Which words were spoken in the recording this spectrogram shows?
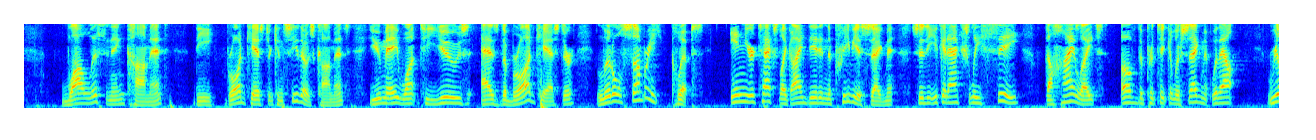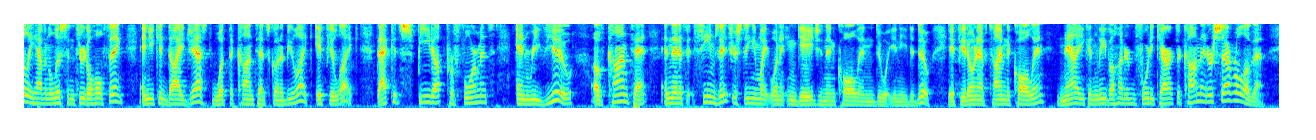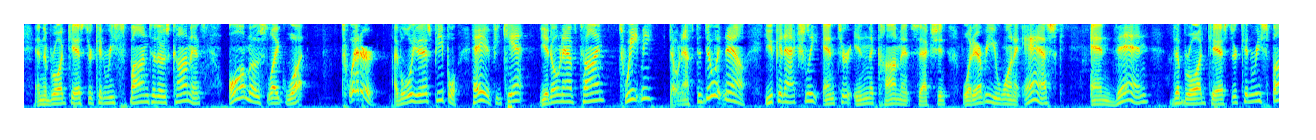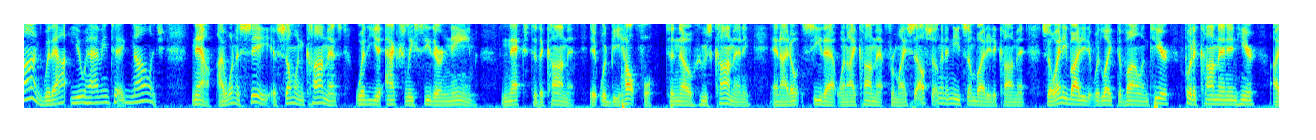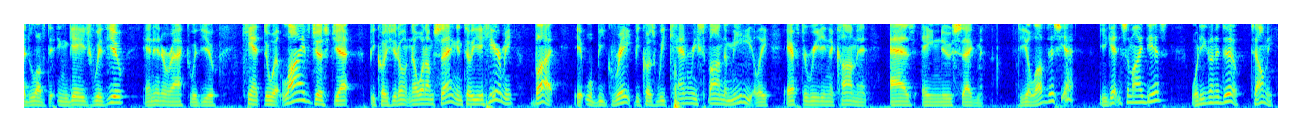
while listening, comment the broadcaster can see those comments. You may want to use, as the broadcaster, little summary clips in your text, like I did in the previous segment, so that you could actually see the highlights of the particular segment without really having to listen through the whole thing and you can digest what the content's going to be like if you like. That could speed up performance and review of content. And then if it seems interesting, you might want to engage and then call in and do what you need to do. If you don't have time to call in, now you can leave a 140 character comment or several of them. And the broadcaster can respond to those comments almost like what? Twitter. I've always asked people, hey, if you can't, you don't have time, tweet me. Don't have to do it now. You can actually enter in the comment section whatever you want to ask, and then the broadcaster can respond without you having to acknowledge. Now, I want to see if someone comments whether you actually see their name next to the comment. It would be helpful to know who's commenting, and I don't see that when I comment for myself, so I'm going to need somebody to comment. So, anybody that would like to volunteer, put a comment in here. I'd love to engage with you and interact with you. Can't do it live just yet because you don't know what I'm saying until you hear me, but it will be great because we can respond immediately after reading the comment as a new segment. Do you love this yet? You getting some ideas? What are you going to do? Tell me.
